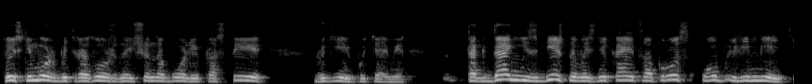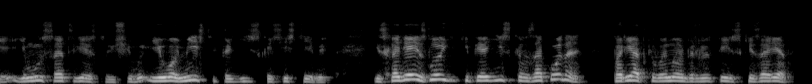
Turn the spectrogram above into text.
То есть не может быть разложено еще на более простые другими путями. Тогда неизбежно возникает вопрос об элементе, ему соответствующем, и его месте в периодической системе. Исходя из логики периодического закона, порядковый номер электрический заряд,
